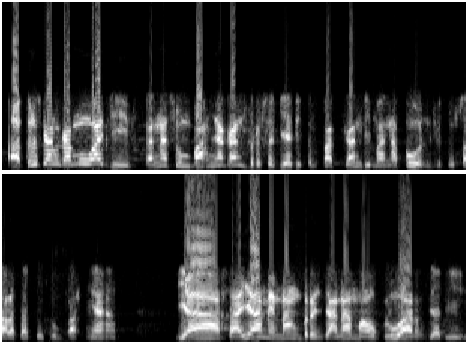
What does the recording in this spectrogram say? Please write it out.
Nah, terus kan kamu wajib, karena sumpahnya kan bersedia ditempatkan di mana pun. Itu salah satu sumpahnya. Ya, saya memang berencana mau keluar jadi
